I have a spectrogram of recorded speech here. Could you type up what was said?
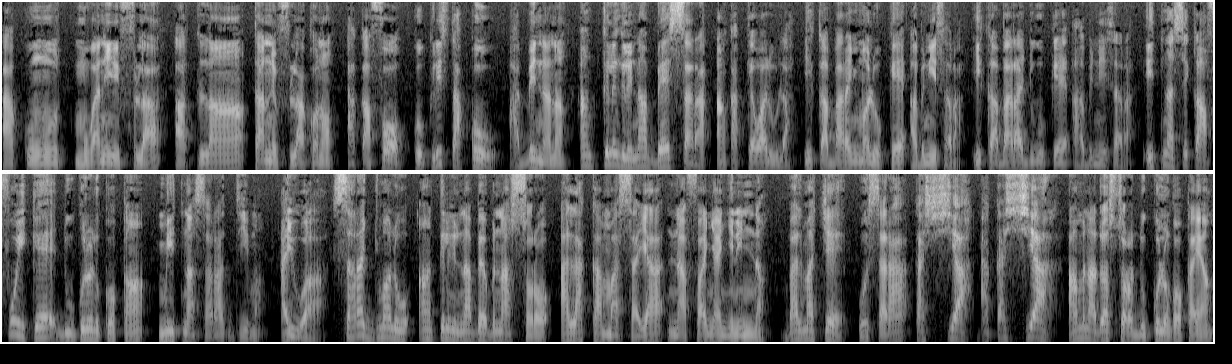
a kun mugan ni fila a tilan tan ni fila kɔnɔ a ka fɔ ko krista ko a be nana an kelen kelenna bɛɛ sara an ka kɛwalew la i ka baara ɲuman lo kɛ a ben'i sara i ka baara jugu kɛ a ben'i sara i tɛna se k'a foyi kɛ dugukolo ni kɔ kan min tɛna sara d'i ma ayiwa sara juman lo an kelen kelenna bɛɛ bena sɔrɔ ala ka masaya nafa ɲa ɲinini na balimacɛ o sara ka siya a ka siya an bena dɔ sɔrɔ dugukolon kɔ ka yan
